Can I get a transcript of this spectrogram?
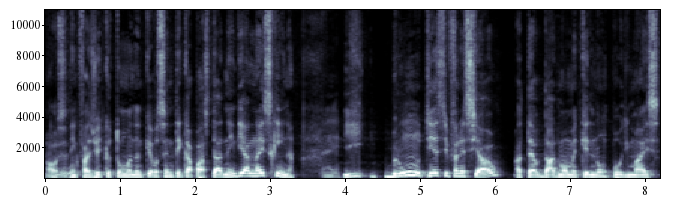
Ó, você tem que fazer do jeito que eu tô mandando, porque você não tem capacidade nem de ir na esquina. É. E Bruno tinha esse diferencial, até o dado momento que ele não pôde mais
